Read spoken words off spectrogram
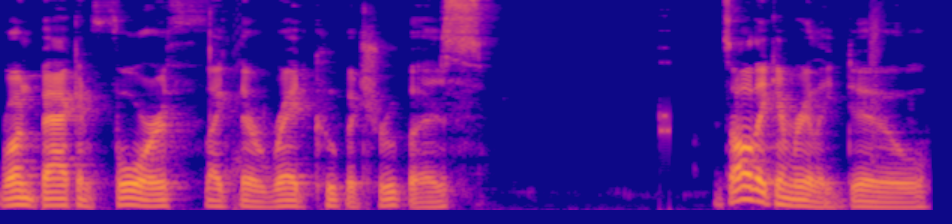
run back and forth like they're red Koopa Troopas. That's all they can really do.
